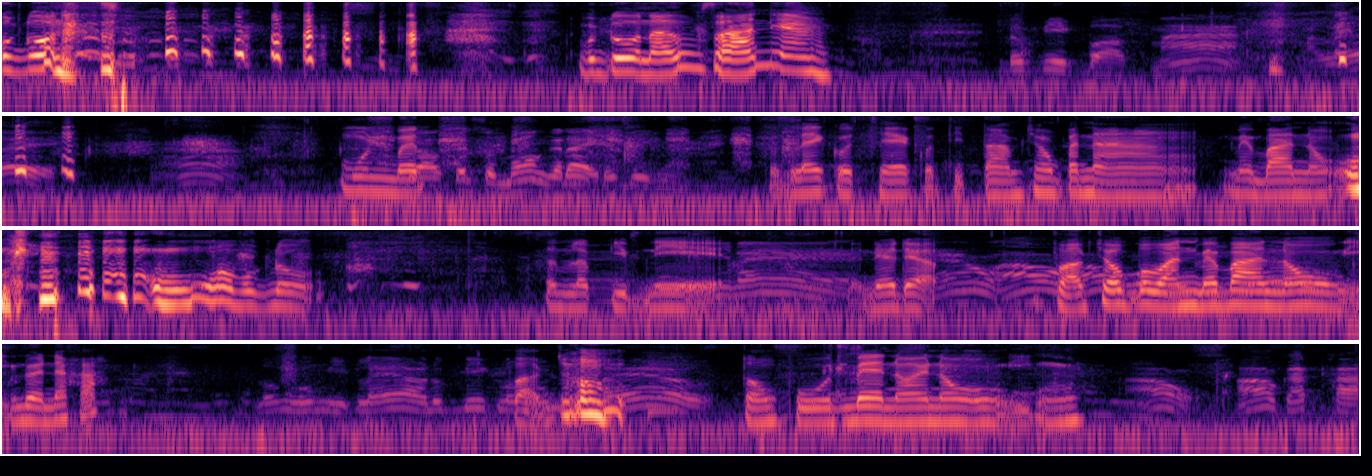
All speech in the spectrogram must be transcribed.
บักโดนะบักโดนะสงสารเนี่ยดุกดิกบอกมา มาเลยอ่าหมุนเบิดเราเป็นสมองก็ได้ดุกดิกนะกดไลค์กดแชร์กดติดตามช่องปะนางแม่บ้านน้องอุ้งอุ้งหัวบักโดสำหรับคลิปนี้นี่แน่ เดี๋ยวเดี๋ยวอาเอาฝากช่องประวันแม่บ้านน้องอุ้งอีกด้วยนะคะลงหลุมอีกแล้วดุกดิกลงฝากหลุมช่องกแล้วต้องพูดแม่น้อยน้องอุ้งอิงเอาเอากัดขา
